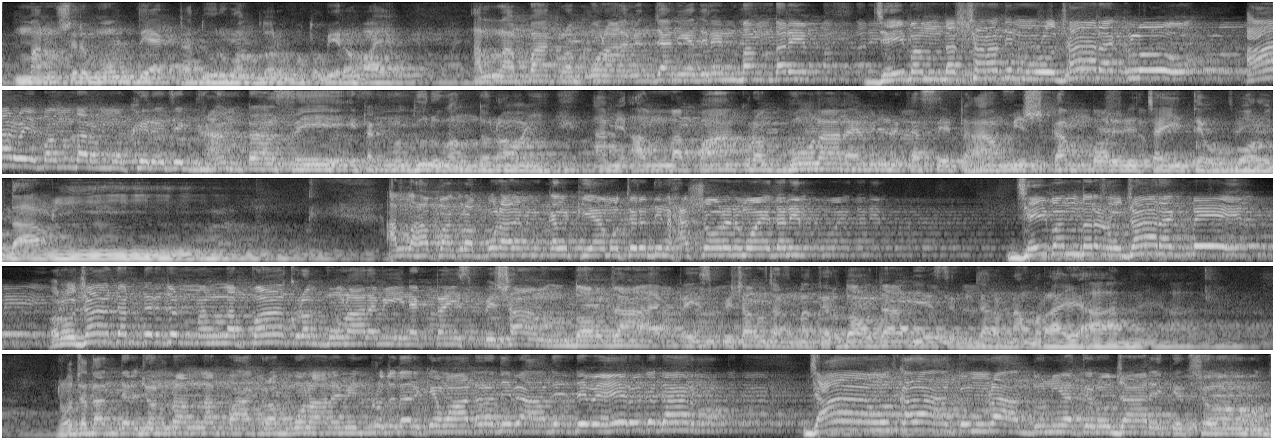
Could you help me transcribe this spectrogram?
মানুষের মুখ দিয়ে একটা দুর্গন্ধর মতো বের হয়। আল্লাহ পাক রব্বুল আলামিন জানিয়ে দিলেন, বান্দারে, যেই বান্দা সারাদিন রোজা রাখল আর ওই বান্দার মুখের যে ঘ্রাণটা আছে, এটা কোনো দুর্গন্ধ নয়। আমি আল্লাহ পাক রব্বুল আলামিনের কাছে এটা মিসকাম্বরের চাইতেও বড় দামি। আল্লাহ পাক রব্বুল আলামিন কাল কিয়ামতের দিন হাসরের ময়দানে যেই বান্দার রোজা রাখবে, রোজাদারদের জন্য আল্লাহ পাক রব্বুল আলামিন একটা স্পেশাল দরজা, একটা স্পেশাল জান্নাতের দরজা দিয়েছেন, যার নাম রায়ান। রোজাদারদের জন্য আল্লাহ পাক রব্বুল আলামিন রোজাদারকে অর্ডার দেবে, আদেশ দেবে, হে রোজাদার, যাও কারা তোমরা দুনিয়াতে রোজা রেখেছ,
